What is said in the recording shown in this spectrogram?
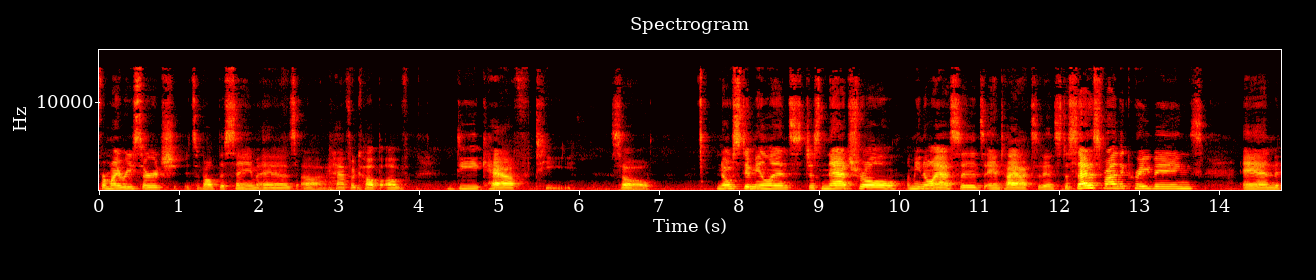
for my research, it's about the same as uh, half a cup of decaf tea. So no stimulants, just natural amino acids, antioxidants to satisfy the cravings, and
